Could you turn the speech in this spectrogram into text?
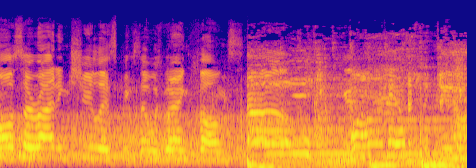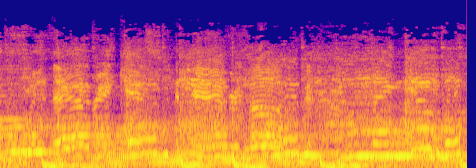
I'm also riding shoeless because I was wearing thongs. Oh, do with every kiss and every love. You make, you make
